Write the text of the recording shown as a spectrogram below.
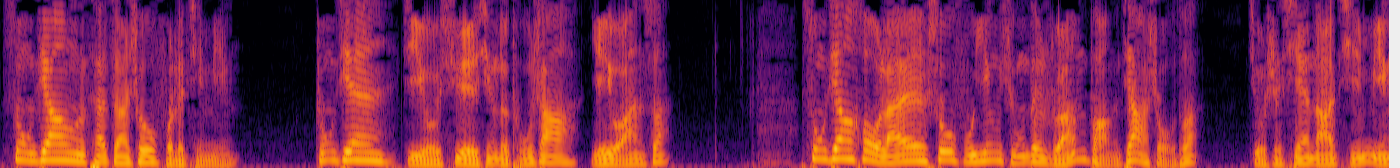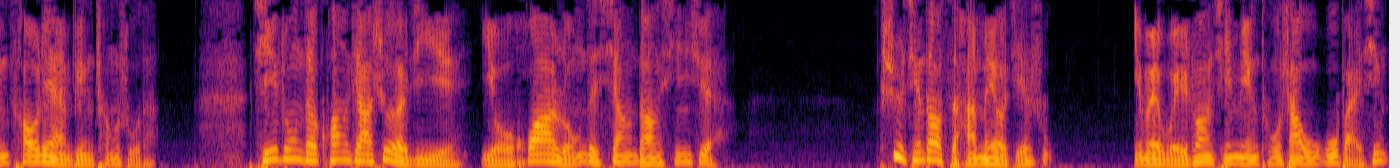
宋江才算收服了秦明。中间既有血腥的屠杀，也有暗算。宋江后来收服英雄的软绑架手段，就是先拿秦明操练并成熟的，其中的框架设计有花荣的相当心血。事情到此还没有结束，因为伪装秦明屠杀无辜百姓，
